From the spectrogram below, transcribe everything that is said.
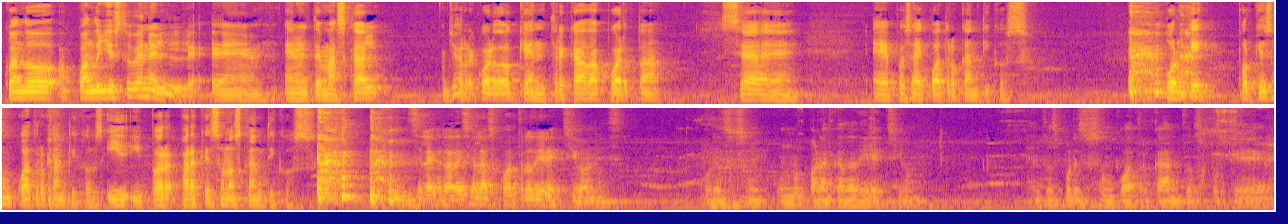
Cuando, cuando yo estuve en el, eh, en el Temazcal, yo recuerdo que entre cada puerta se, eh, pues hay cuatro cánticos. ¿Por qué, por qué son cuatro cánticos? ¿Y, y para, para qué son los cánticos? Se le agradece a las cuatro direcciones. Por eso son uno para cada dirección. Entonces por eso son cuatro cantos, porque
